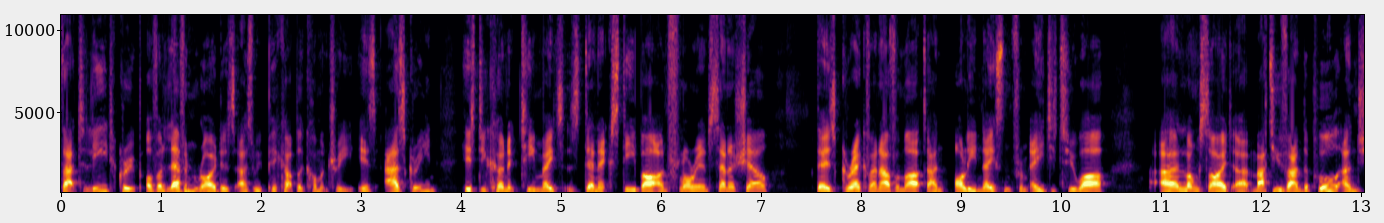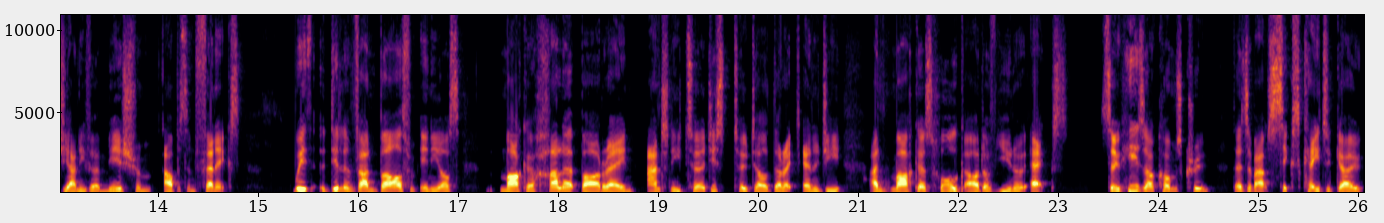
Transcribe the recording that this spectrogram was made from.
That lead group of 11 riders as we pick up the commentary is Asgreen, his Deceuninck teammates Zdenek Stybar and Florian Seneschal, there's Greg Van Avermaet and Ollie Naesen from AG2R, alongside uh, Mathieu van der Poel and Gianni Vermeersch from Alpecin Fenix, with Dylan Van Baarle from Ineos, Marco Haller, Bahrain, Anthony Turgis, Total Direct Energy, and Marcus Hoelgaard of Uno X. So here's our comms crew. There's about 6k to go,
